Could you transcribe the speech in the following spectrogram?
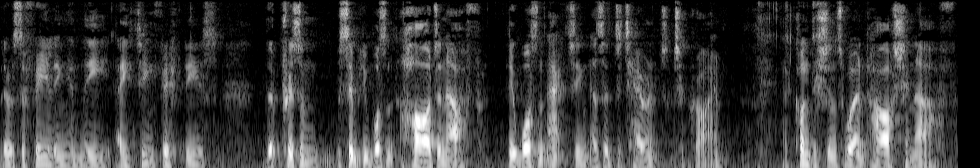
There was a feeling in the 1850s that prison simply wasn't hard enough. It wasn't acting as a deterrent to crime. Uh, conditions weren't harsh enough,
